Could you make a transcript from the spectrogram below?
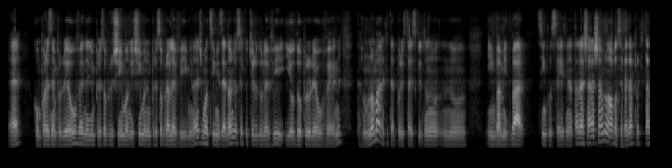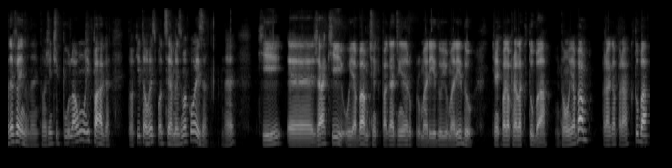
é? Como por exemplo, Reuven ele emprestou para o Shimon e Shimon emprestou para Levi. Minaj Motzimizé, de onde eu sei que eu tiro do Levi e eu dou para o Reuven? Está no Lomar, que tá, por isso está escrito no, no, em Bamidbar. 5, 6, não, você vai dar para o que está devendo, né? Então a gente pula um e paga. Então aqui talvez pode ser a mesma coisa, né? Que é, já que o Yabam tinha que pagar dinheiro para o marido e o marido tinha que pagar para ela Ktubá, então o Yabam paga para Ktubá.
